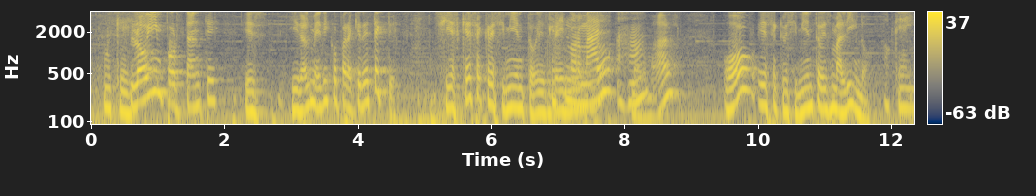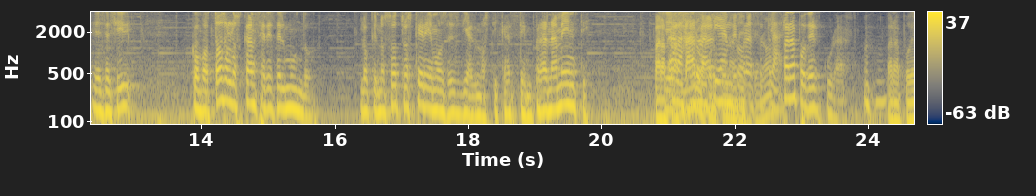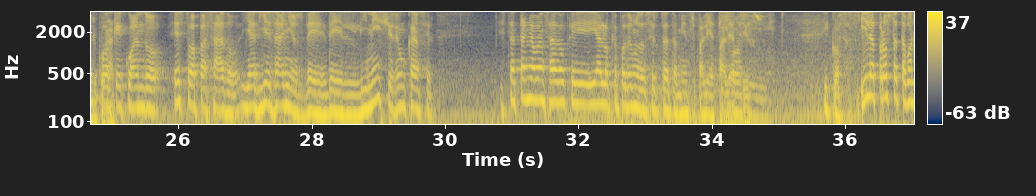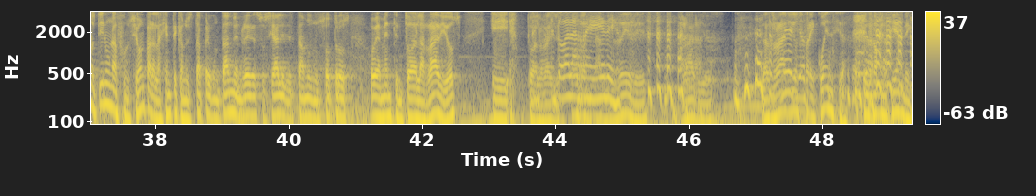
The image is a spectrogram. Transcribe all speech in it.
Lo importante es ir al médico para que detecte si es que ese crecimiento es, Es benigno, normal, ajá. normal, o ese crecimiento es maligno. Es decir, como todos los cánceres del mundo, lo que nosotros queremos es diagnosticar tempranamente. Para tratar a tiempo, ¿no? claro. Para poder curar. Para poder curar. Porque cuando esto ha pasado, ya 10 años de- del inicio de un cáncer, está tan avanzado que ya lo que podemos hacer tratamientos paliativos, Paliativos. Y, y cosas. Y la próstata, bueno, tiene una función para la gente que nos está preguntando en redes sociales. Estamos nosotros, obviamente, en todas las radios. eh, todas las En radios, todas las redes. redes, radios. Las radios frecuencias, ustedes no me entienden.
